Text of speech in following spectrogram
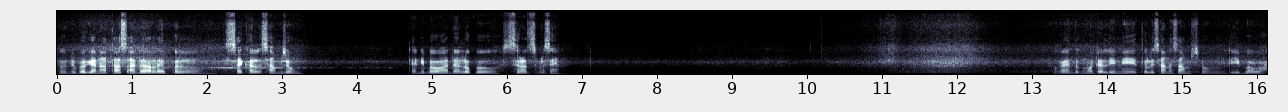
Lalu di bagian atas ada label segel Samsung dan di bawah ada logo 100%. Oke, untuk model ini tulisan Samsung di bawah.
